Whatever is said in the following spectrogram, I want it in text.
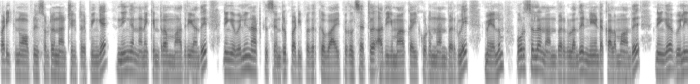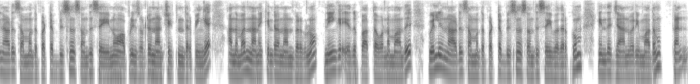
படிக்கணும் அப்படின்னு சொல்லிட்டு நினச்சிக்கிட்டு இருப்பீங்க. நீங்கள் நினைக்கின்ற மாதிரி வந்து நீங்கள் வெளிநாட்டுக்கு சென்று படிப்பதற்கு வாய்ப்புகள் சற்று அதிகமாக கைகூடும் நண்பர்களே. மேலும் ஒரு சில நண்பர்கள் வந்து நீண்ட காலமாக வந்து நீங்கள் வெளிநாடு சம்மந்தப்பட்ட பிஸ்னஸ் வந்து செய்யணும் அப்படின்னு சொல்லிட்டு நினச்சிக்கிட்டு இருந்திருப்பீங்க. அந்த மாதிரி நினைக்கின்ற நண்பர்களும் நீங்கள் எதிர்பார்த்த வண்ணமாக வந்து வெளிநாடு சம்மந்தப்பட்ட பிஸ்னஸ் வந்து செய்வதற்கும் இந்த ஜனவரி மாதம் கண்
